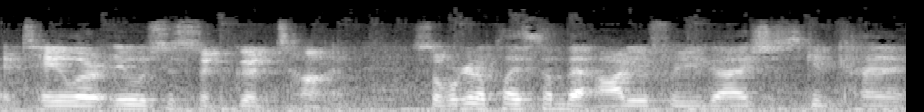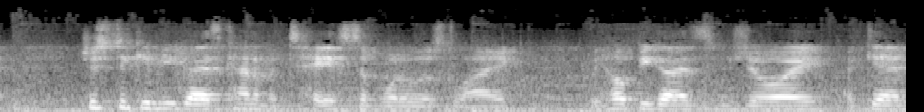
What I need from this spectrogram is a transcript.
and Taylor. It was just a good time. So we're gonna play some of that audio for you guys, just to give kind of, just to give you guys kind of a taste of what it was like. We hope you guys enjoy. Again,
